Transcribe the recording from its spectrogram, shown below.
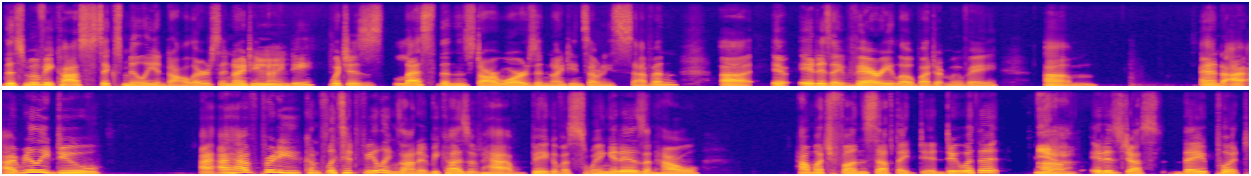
this movie cost six million dollars in 1990 which is less than star wars in 1977 uh it, it is a very low budget movie um and i i really do I, I have pretty conflicted feelings on it because of how big of a swing it is and how how much fun stuff they did do with it yeah. um, it is just they put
